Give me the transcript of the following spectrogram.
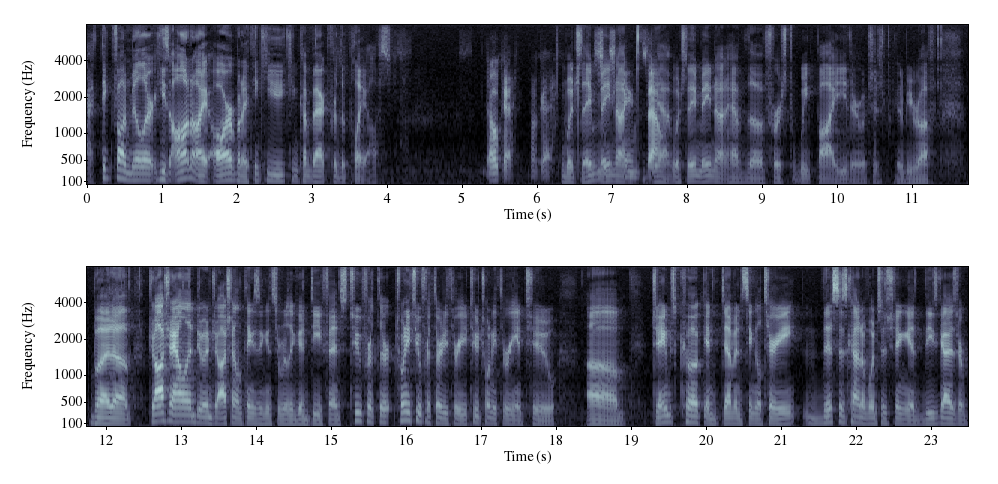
I think Von Miller he's on IR, but I think he can come back for the playoffs. Okay. Okay. Which they Six may not. Yeah. Which they may not have the first week by either, which is going to be rough. But um, Josh Allen doing Josh Allen things against a really good defense. Two for thir- 22 for 33, 223 and two. Um, James Cook and Devin Singletary. This is kind of what's interesting is these guys are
